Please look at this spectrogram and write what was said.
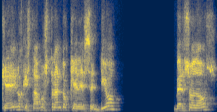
¿Qué es lo que está mostrando que descendió? Verso 2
